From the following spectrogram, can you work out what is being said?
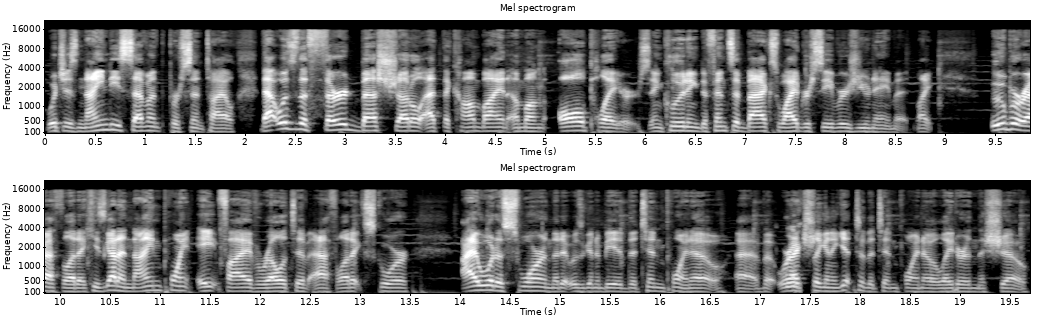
which is 97th percentile. That was the third best shuttle at the combine among all players, including defensive backs, wide receivers, you name it. Like uber athletic. He's got a 9.85 relative athletic score. I would have sworn that it was going to be the 10.0, uh, but we're actually going to get to the 10.0 later in the show.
